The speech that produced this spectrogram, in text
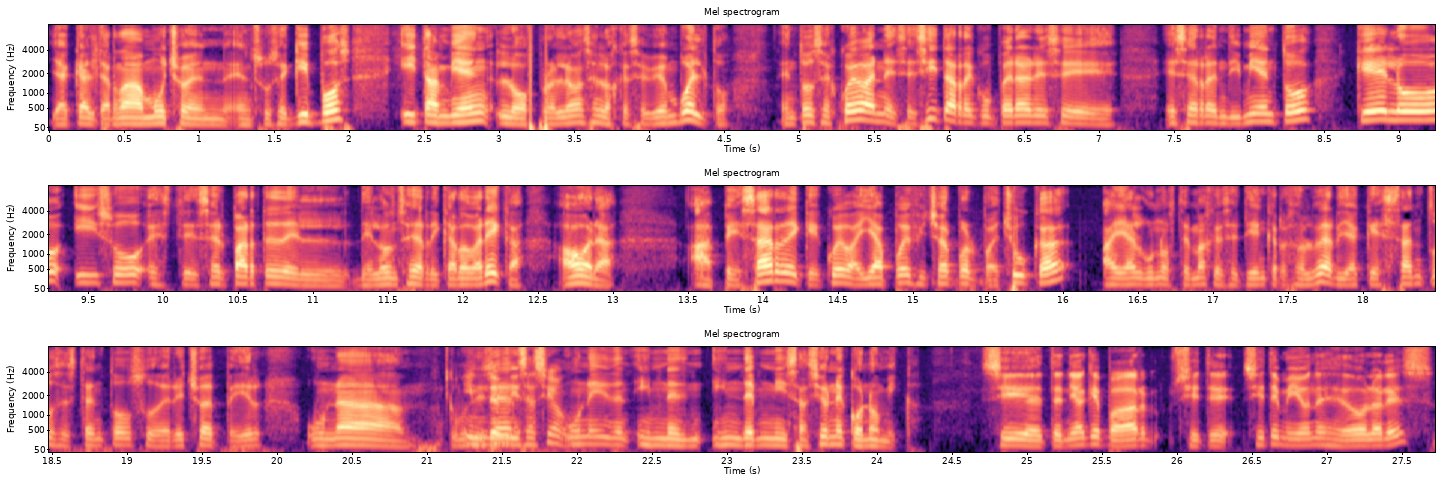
ya que alternaba mucho en, en sus equipos, y también los problemas en los que se vio envuelto. Entonces Cueva necesita recuperar ese, ese rendimiento que lo hizo este, ser parte del, del once de Ricardo Gareca. Ahora, a pesar de que Cueva ya puede fichar por Pachuca, hay algunos temas que se tienen que resolver, ya que Santos está en todo su derecho de pedir una ¿cómo se dice? Indemnización. una inde- inde- indemnización económica. Sí, eh, tenía que pagar 7 millones de dólares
